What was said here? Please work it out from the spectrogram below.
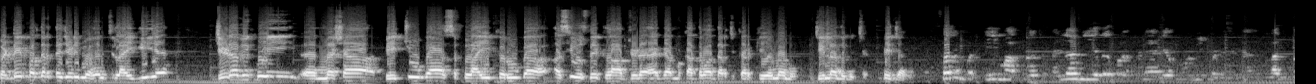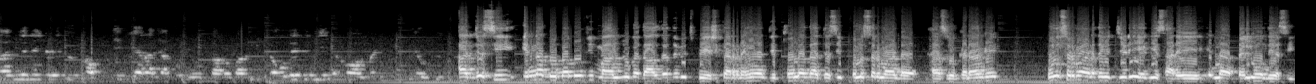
ਵੱਡੇ ਪੱਧਰ ਤੇ ਜਿਹੜੀ ਮੁਹਿੰਮ ਚਲਾਈ ਗਈ ਹੈ, ਜਿਹੜਾ ਵੀ ਕੋਈ ਨਸ਼ਾ ਵੇਚੂਗਾ, ਸਪਲਾਈ ਕਰੂਗਾ, ਅਸੀਂ ਉਸ ਦੇ ਖਿਲਾਫ ਜਿਹੜਾ ਹੈਗਾ ਮੁਕੱਦਮਾ ਦਰਜ ਕਰਕੇ ਉਹਨਾਂ ਨੂੰ ਜੇਲ੍ਹਾਂ ਦੇ ਵਿੱਚ ਭੇਜਾਂਗੇ। ਸਰ, ਵੱਡੀ ਮਾਤਰਾ ਚ ਪਹਿਲਾਂ ਵੀ ਇਹਦੇ ਕੋਲ ਫੜਿਆ ਗਿਆ ਹੁਣ ਵੀ ਫੜਿਆ ਗਿਆ ਲੱਗਦਾ ਵੀ ਇਹਨੇ ਜਿਹੜੀ ਕੋਈ ਪ੍ਰਾਪਰਟੀ ਵਗੈਰਾ ਜਾਂ ਕੋਈ ਹੋਰ ਕਾਰੋਬਾਰ ਕੀਤਾ, ਉਹਦੇ ਤੇ ਵੀ ਇਨਵੋਲਵਮੈਂਟ ਕੀਤੀ ਹੋਊਗੀ। ਅੱਜ ਅਸੀਂ ਇਹਨਾਂ ਦੋਨਾਂ ਨੂੰ ਜੀ ਮਾਨਯੋਗ ਅਦਾਲਤ ਦੇ ਵਿੱਚ ਪੇਸ਼ ਕਰ ਰਹੇ ਹਾਂ, ਜਿੱਥੋਂ ਇਹਨਾਂ ਦਾ ਅੱਜ ਅਸੀਂ ਪੁਲਿਸ ਰਿਮਾਂਡ ਹਾਸਲ ਕਰਾਂਗੇ। ਪੁਲਿਸ ਰਿਮਾਂਡ ਦੇ ਵਿੱਚ ਜਿਹੜੀ ਹੈਗੀ ਸਾਰੇ ਇਹਨਾਂ ਪਹਿਲੂਆਂ ਦੀ ਅਸੀਂ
